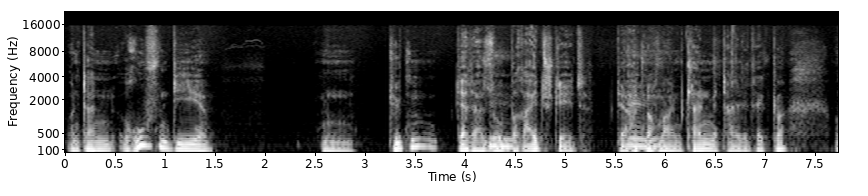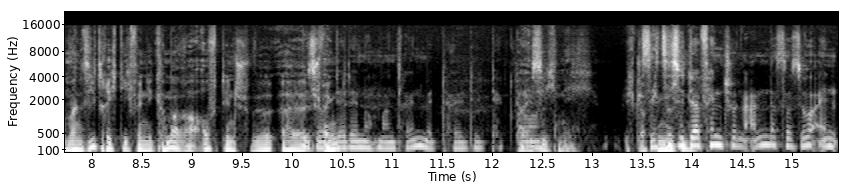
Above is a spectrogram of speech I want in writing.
Und dann rufen die einen Typen, der da Mhm. so bereit steht, der hat nochmal einen kleinen Metalldetektor. Und man sieht richtig, wenn die Kamera auf den Schwör äh, Wieso hat schwenkt, der denn nochmal einen kleinen Metalldetektor? weiß ich nicht. Ich glaube, Siehst du, da fängt schon an, dass das so ein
